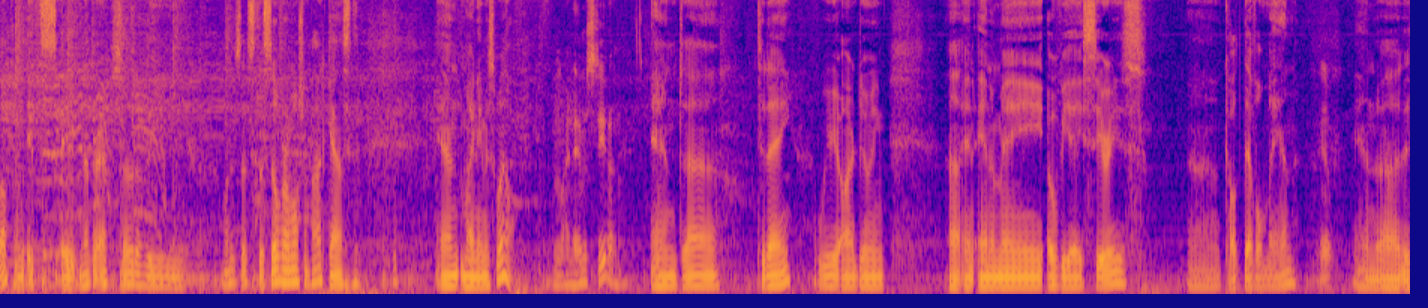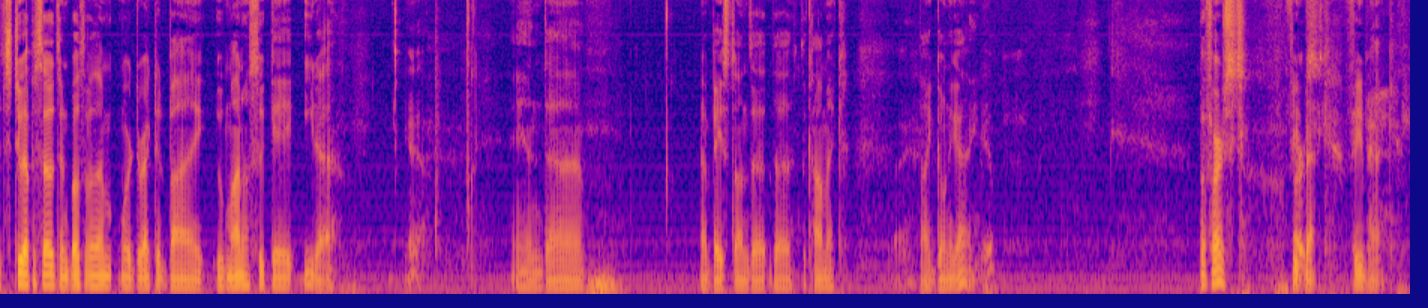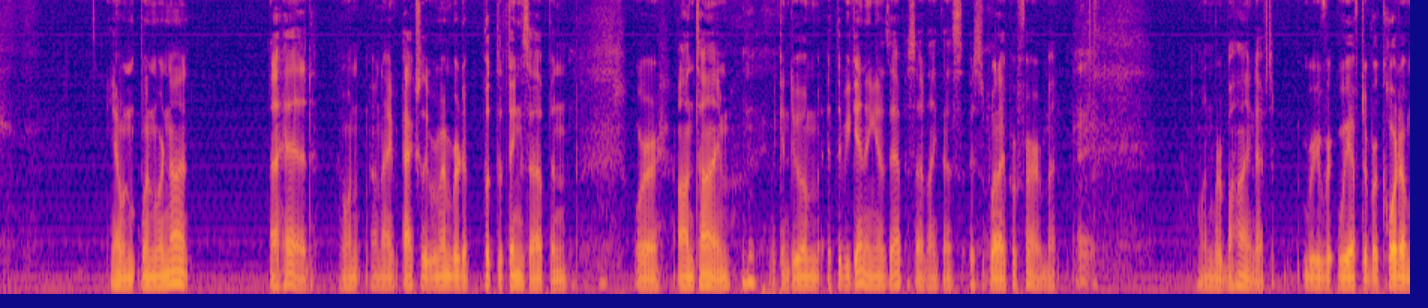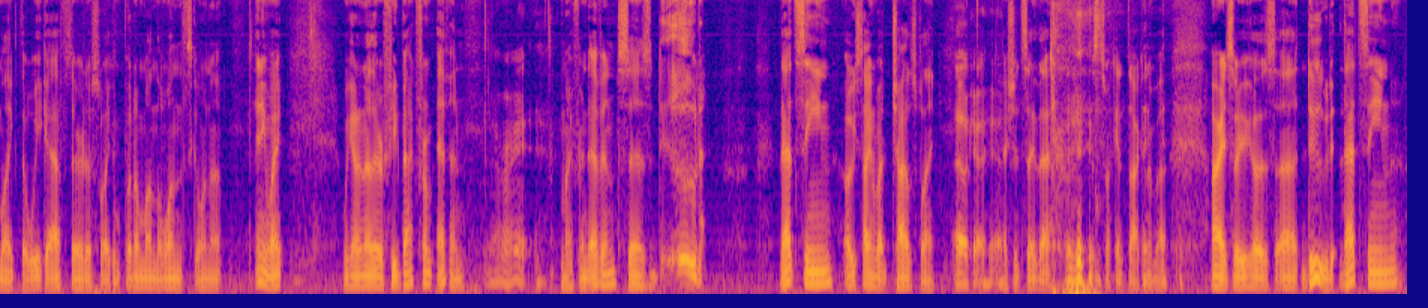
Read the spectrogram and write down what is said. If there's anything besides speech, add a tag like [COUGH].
Welcome. It's a, another episode of the what is this? The Silver Emulsion Podcast, [LAUGHS] and my name is Will. My name is Stephen. And uh, today we are doing uh, an anime OVA series uh, called Devil Man, Yep. and uh, it's two episodes, and both of them were directed by Umanosuke Iida, Yeah. and uh, based on the, the, the comic by Go Nagai. Yep. But first, feedback. Feedback. Yeah, when when we're not ahead, and when when I actually remember to put the things up and we're on time, [LAUGHS] we can do them at the beginning of the episode like this. This is what I prefer. But Hey. when we're behind, I have to we we have to record them like the week after, just so I can put them on the one that's going up. Anyway, we got another feedback from Evan. All right. My friend Evan says, "Dude, that scene. Oh, he's talking about Child's Play. Okay. Yeah. I should say that. [LAUGHS] [LAUGHS] Just fucking talking about. All right, so he goes, uh, dude, that scene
